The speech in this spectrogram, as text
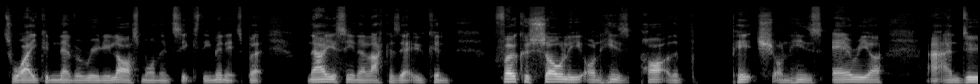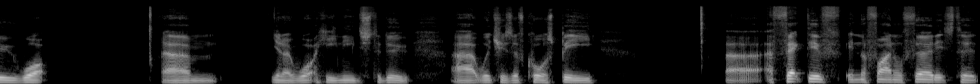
It's why he could never really last more than 60 minutes. But now you're seeing a Lacazette who can focus solely on his part of the pitch, on his area, and do what um, you know what he needs to do, uh, which is of course be uh, effective in the final third. It's to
